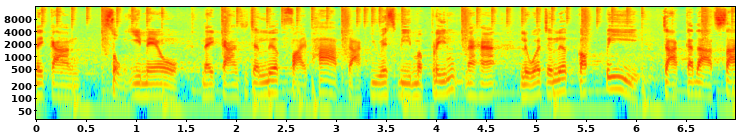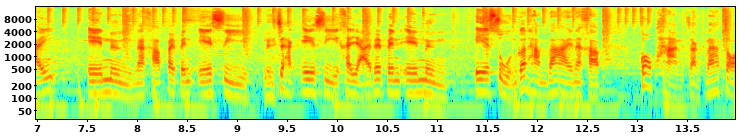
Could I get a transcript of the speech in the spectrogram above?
ในการส่งอีเมล ในการที่จะเลือกไฟล์ภาพจาก USB มาปริ้นนะฮะ หรือว่าจะเลือก Copy จากกระดาษไซส์ A1 นะครับไปเป็น A4 หรือจาก A4 ขยายไปเป็น A1 A0 ก็ทำได้นะครับก็ผ่านจากหน้าจอ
